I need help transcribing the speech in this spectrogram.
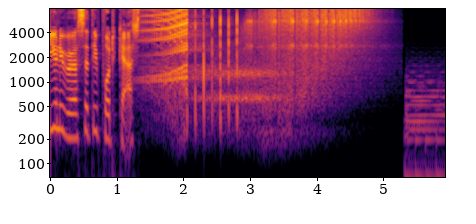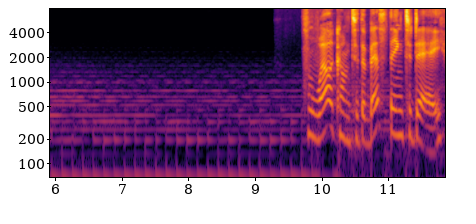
University podcast. Welcome to The Best Thing Today,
